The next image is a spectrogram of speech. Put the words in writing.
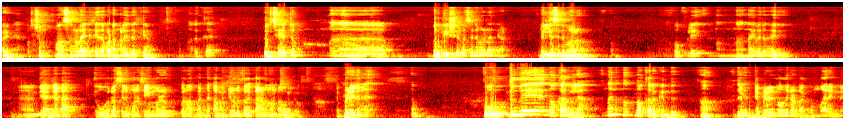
കഴിഞ്ഞ കുറച്ച് മാസങ്ങളായിട്ട് ചെയ്ത പടങ്ങൾ ഇതൊക്കെയാണ്. അപ്പം അതൊക്കെ തീർച്ചയായിട്ടും പ്രതീക്ഷയുള്ള സിനിമകൾ തന്നെയാണ്. വലിയ സിനിമകളാണ്. അപ്പം ഹോപ്പ്ഫുള്ളി നന്നായി വരുന്നതായിരിക്കും. ചേട്ടാ ഓരോ സിനിമകൾ ചെയ്യുമ്പോഴും വരുന്ന കമന്റുകൾ ഇതൊക്കെ കാണുന്നുണ്ടാവുമല്ലോ. എപ്പോഴേലും പൊതുവേ നോക്കാറില്ല. എന്നാലും നോക്കാറൊക്കെ ഉണ്ട്. ആ തോന്നിയിട്ടുണ്ടോ? എന്നെ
